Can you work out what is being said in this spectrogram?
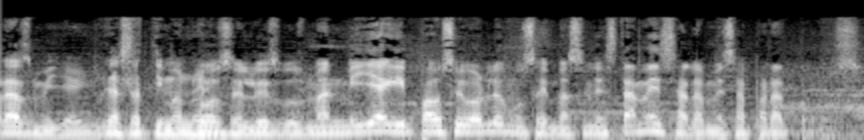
Gracias, Miyagi. Gracias a ti, Manuel. José Luis Guzmán Miyagi, pausa y volvemos. Hay más en esta mesa, la mesa para todos.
